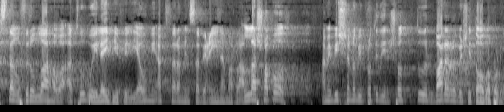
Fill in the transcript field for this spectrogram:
আস্তাগফিরুল্লাহ ওয়া আতুবু ইলাইহি ফিল ইয়াউমি আকসারা 70 মাররা। আল্লাহ শপথ আমি বিশ্বনবী প্রতিদিন 70 বারেরও বেশি তওবা পড়ি।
